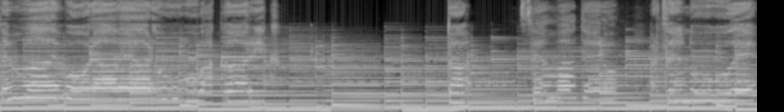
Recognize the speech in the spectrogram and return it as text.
Zenba denbora behar du bakarrik Ta zenbatero hartzen dugu den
